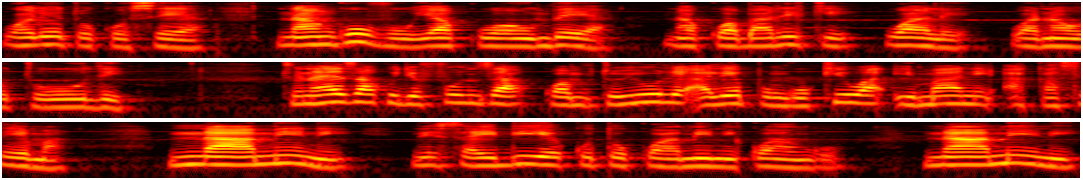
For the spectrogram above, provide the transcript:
waliotukosea na nguvu ya kuwaombea na kuwabariki wale wanaotuudhi. Tunaweza kujifunza kwa mtu yule aliyepungukiwa imani akasema, "Naamini nisaidie kutokuamini kwangu." Naamini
